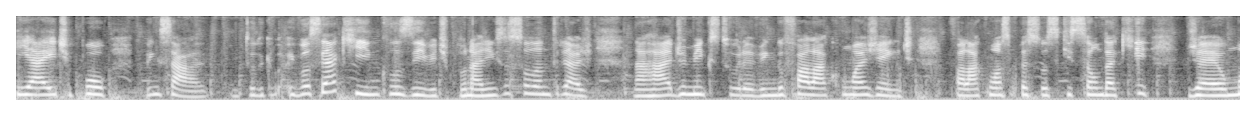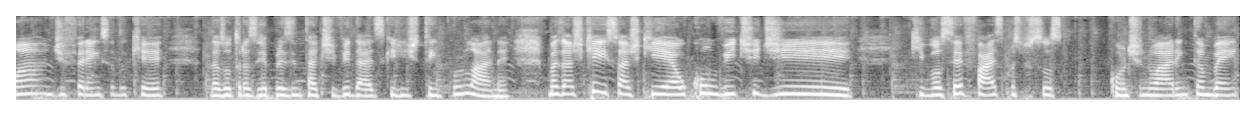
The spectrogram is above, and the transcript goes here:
E aí, tipo, pensar em tudo que. E você aqui, inclusive, tipo, na agência Solano Triagem, na Rádio Mixtura, vindo falar com a gente, falar com as pessoas que são daqui, já é uma diferença do que das outras representatividades que a gente tem por lá, né? Mas acho que é isso, acho que é o convite de que você faz para as pessoas continuarem também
